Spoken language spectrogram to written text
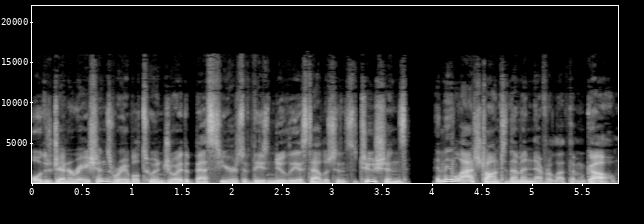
Older generations were able to enjoy the best years of these newly established institutions, and they latched onto them and never let them go.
